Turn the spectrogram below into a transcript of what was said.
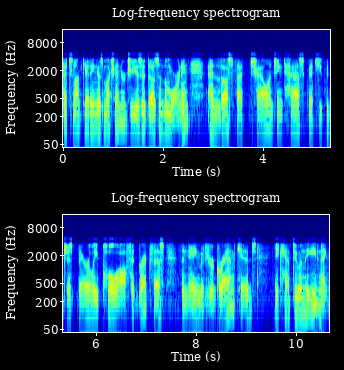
that's not getting as much energy as it does in the morning, and thus that challenging task that you could just barely pull off at breakfast, the name of your grandkids, you can't do in the evening.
